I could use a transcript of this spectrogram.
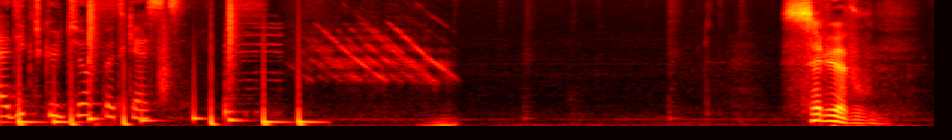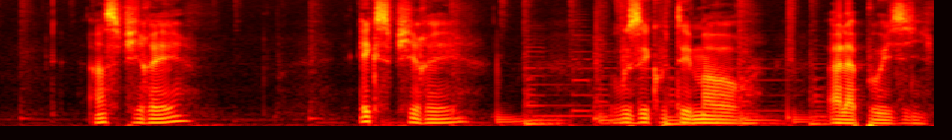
Addict Culture Podcast. Salut à vous. Inspirez, expirez, vous écoutez mort à la poésie.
